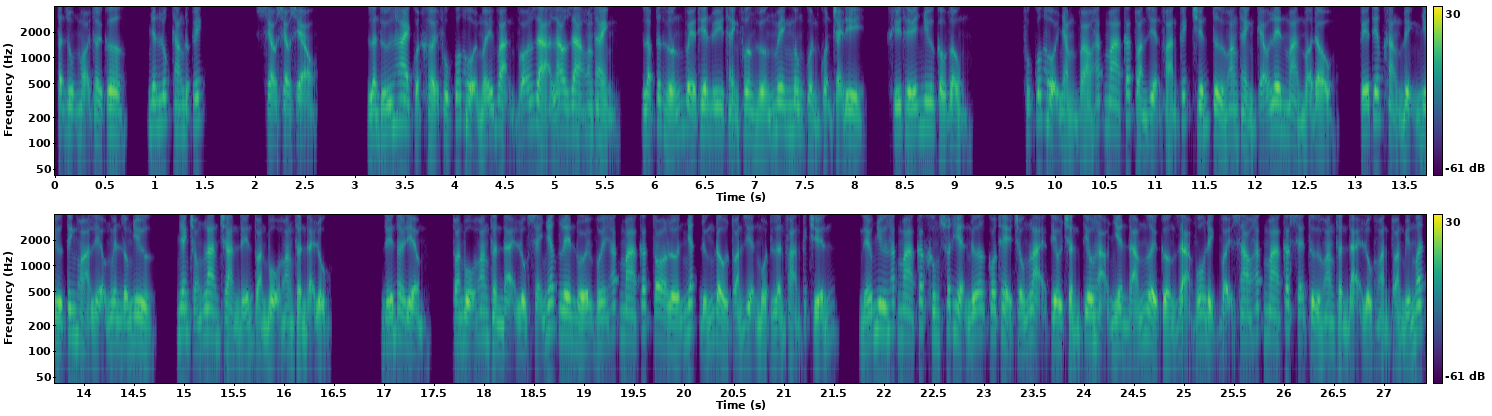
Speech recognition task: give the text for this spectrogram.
Tận dụng mọi thời cơ, nhân lúc thắng được kích. Xèo xèo xèo. Lần thứ hai quật khởi phục quốc hội mấy vạn võ giả lao ra hoang thành, lập tức hướng về thiên uy thành phương hướng mênh mông quần quận chạy đi, khí thế như cầu vồng phục quốc hội nhằm vào hắc ma các toàn diện phản kích chiến từ hoang thành kéo lên màn mở đầu, kế tiếp khẳng định như tinh hỏa liệu nguyên giống như, nhanh chóng lan tràn đến toàn bộ hoang thần đại lục. Đến thời điểm, toàn bộ hoang thần đại lục sẽ nhấc lên đối với hắc ma các to lớn nhất đứng đầu toàn diện một lần phản kích chiến, nếu như hắc ma các không xuất hiện nữa có thể chống lại tiêu trần tiêu hạo nhiên đám người cường giả vô địch vậy sao hắc ma các sẽ từ hoang thần đại lục hoàn toàn biến mất?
